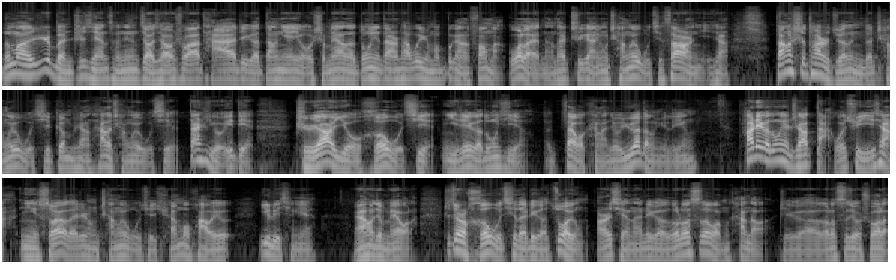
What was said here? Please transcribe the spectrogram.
那么日本之前曾经叫嚣说他这个当年有什么样的东西，但是他为什么不敢放马过来呢？他只敢用常规武器骚扰你一下。当时他是觉得你的常规武器跟不上他的常规武器，但是有一点，只要有核武器，你这个东西在我看来就约等于零。他这个东西只要打过去一下，你所有的这种常规武器全部化为一缕青烟，然后就没有了。这就是核武器的这个作用。而且呢，这个俄罗斯我们看到，这个俄罗斯就说了，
